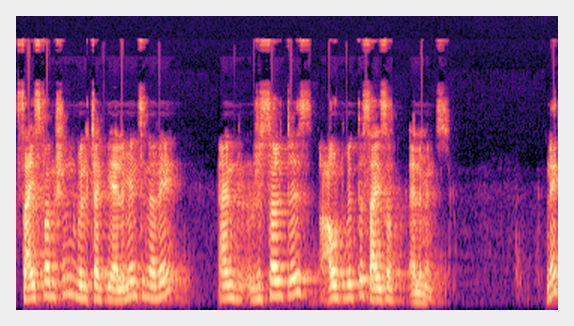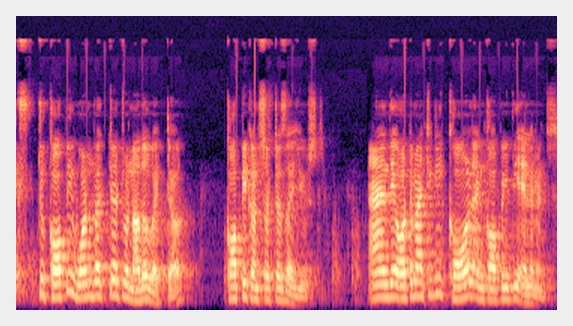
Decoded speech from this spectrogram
Size function will check the elements in array and result is out with the size of elements. Next, to copy one vector to another vector, copy constructors are used and they automatically call and copy the elements.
